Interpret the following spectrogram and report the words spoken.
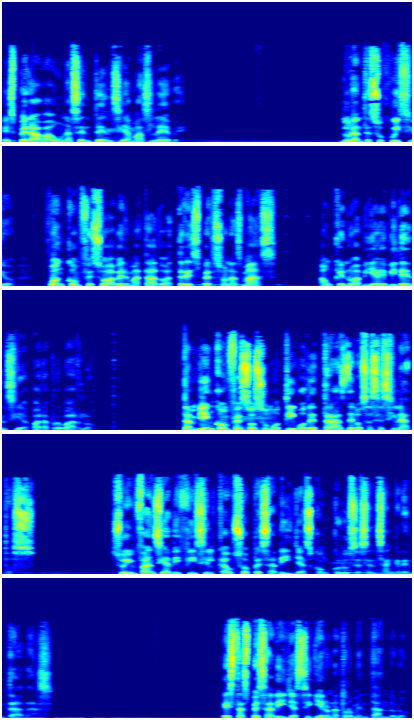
Esperaba una sentencia más leve. Durante su juicio, Juan confesó haber matado a tres personas más, aunque no había evidencia para probarlo. También confesó su motivo detrás de los asesinatos. Su infancia difícil causó pesadillas con cruces ensangrentadas. Estas pesadillas siguieron atormentándolo,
